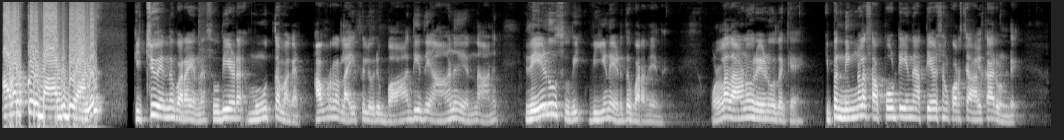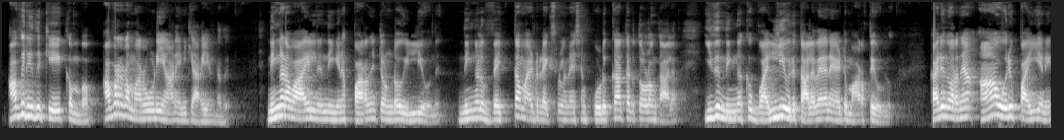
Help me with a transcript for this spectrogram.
അവർക്കൊരു ബാധ്യതയാണ് കിച്ചു എന്ന് പറയുന്ന സുധിയുടെ മൂത്ത മകൻ അവരുടെ ലൈഫിൽ ഒരു ബാധ്യതയാണ് എന്നാണ് രേണു സുധി വീണ എടുത്ത് പറഞ്ഞിരുന്നത്. ഉള്ളതാണോ രേണു ഇതൊക്കെ? ഇപ്പം നിങ്ങളെ സപ്പോർട്ട് ചെയ്യുന്ന അത്യാവശ്യം കുറച്ച് ആൾക്കാരുണ്ട്. അവരിത് കേൾക്കുമ്പം അവരുടെ മറുപടിയാണ് എനിക്ക് അറിയേണ്ടത്. നിങ്ങളുടെ വായിൽ നിന്ന് ഇങ്ങനെ പറഞ്ഞിട്ടുണ്ടോ ഇല്ലയോ എന്ന് നിങ്ങൾ വ്യക്തമായിട്ടൊരു എക്സ്പ്ലനേഷൻ കൊടുക്കാത്തിടത്തോളം കാലം ഇത് നിങ്ങൾക്ക് വലിയൊരു തലവേദനയായിട്ട് മാറത്തേ ഉള്ളൂ. കാര്യം എന്ന് പറഞ്ഞാൽ ആ ഒരു പയ്യന്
